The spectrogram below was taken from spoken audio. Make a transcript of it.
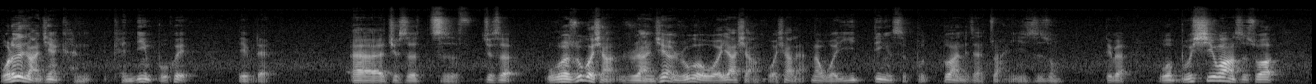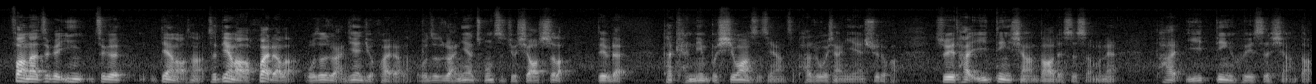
我那个软件肯肯定不会，对不对？呃，就是只就是我如果想软件，如果我要想活下来，那我一定是不断的在转移之中，对吧？我不希望是说放在这个硬这个电脑上，这电脑坏掉了，我这软件就坏掉了，我这软件从此就消失了，对不对？他肯定不希望是这样子，他如果想延续的话，所以他一定想到的是什么呢？他一定会是想到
